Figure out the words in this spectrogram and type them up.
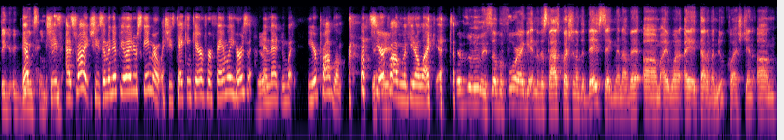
figure doing something. she's that's right. She's a manipulator schemer. She's taking care of her family, hers, Yep. and that what your problem. it's Yeah, your problem if you don't like it. Absolutely. So before I get into this last question of the day segment of it, um, I want I thought of a new question. Um,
